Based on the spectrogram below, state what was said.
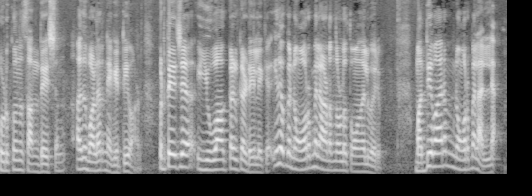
കൊടുക്കുന്ന സന്ദേശം അത് വളരെ നെഗറ്റീവാണ്. പ്രത്യേകിച്ച് യുവാക്കൾക്കിടയിലേക്ക് ഇതൊക്കെ നോർമൽ ആണെന്നുള്ള തോന്നൽ വരും. മദ്യപാനം നോർമൽ അല്ല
